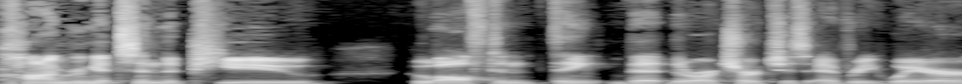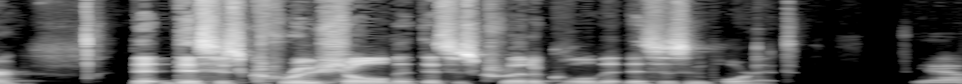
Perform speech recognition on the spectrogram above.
congregants in the pew who often think that there are churches everywhere, that this is crucial, that this is critical, that this is important? Yeah.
